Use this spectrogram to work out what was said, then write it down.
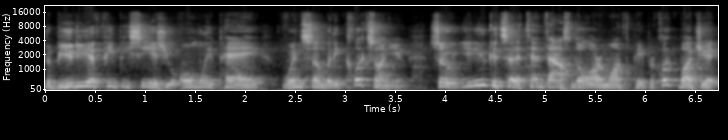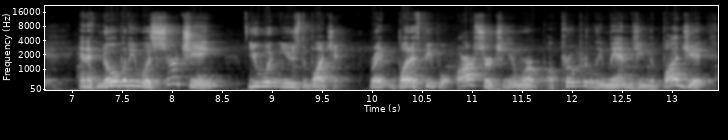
The beauty of PPC is you only pay when somebody clicks on you. So you could set a $10,000 a month pay per click budget, and if nobody was searching, you wouldn't use the budget, right? But if people are searching and we're appropriately managing the budget,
